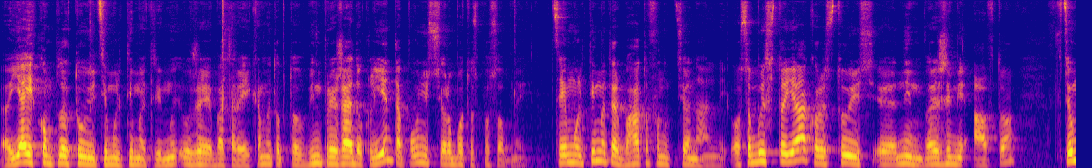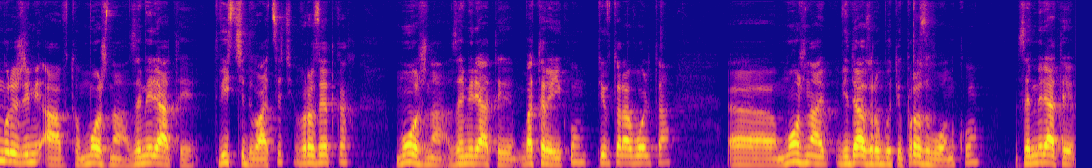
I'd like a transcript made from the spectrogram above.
Е, Я їх комплектую, ці мультиметри, вже батарейками, тобто він приїжджає до клієнта повністю роботоспособний. Цей мультиметр багатофункціональний. Особисто я користуюсь е, ним в режимі авто. В цьому режимі авто можна заміряти 220 в розетках, можна заміряти батарейку 1,5 вольта, можна відразу робити прозвонку, заміряти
